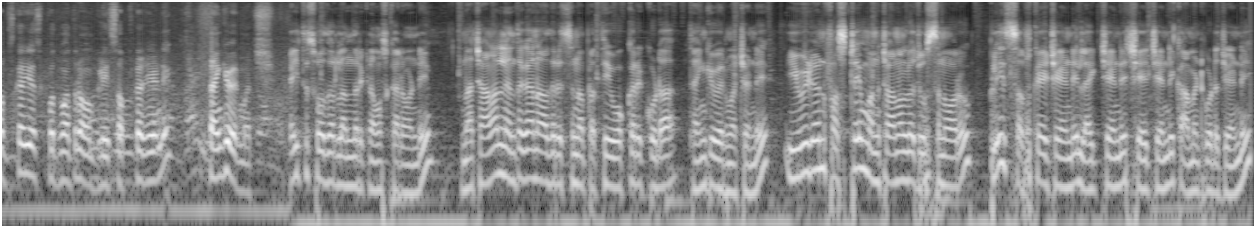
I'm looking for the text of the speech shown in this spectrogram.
సబ్స్క్రైబ్ చేసుకోకపోతే మాత్రం ప్లీజ్ సబ్స్క్రైబ్ చేయండి. థ్యాంక్ యూ వెరీ మచ్ రైతు సోదరులందరికీ నమస్కారం అండి. నా ఛానల్ని ఎంతగానో ఆదరిస్తున్న ప్రతి ఒక్కరికి కూడా థ్యాంక్ యూ వెరీ మచ్ అండి. ఈ వీడియోని ఫస్ట్ టైం మన ఛానల్లో చూస్తున్నవారు ప్లీజ్ సబ్స్క్రైబ్ చేయండి లైక్ చేయండి షేర్ చేయండి కామెంట్ కూడా చేయండి.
